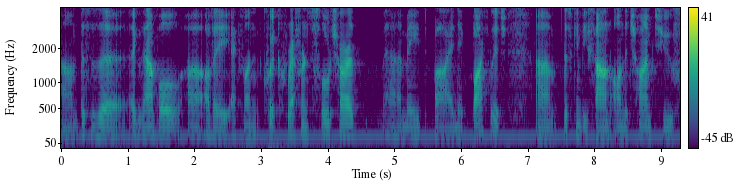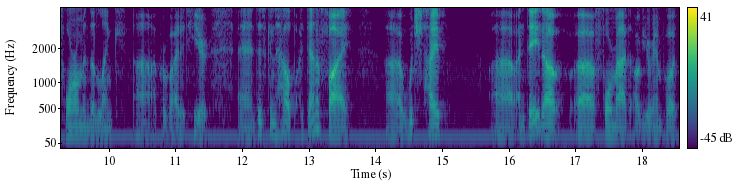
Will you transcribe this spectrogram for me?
Um, this is an example uh, of a excellent quick reference flowchart uh, made by Nick Bokulich. Um, this can be found on the QIIME 2 forum in the link uh, I provided here. And this can help identify uh, which type and data uh, format of your input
